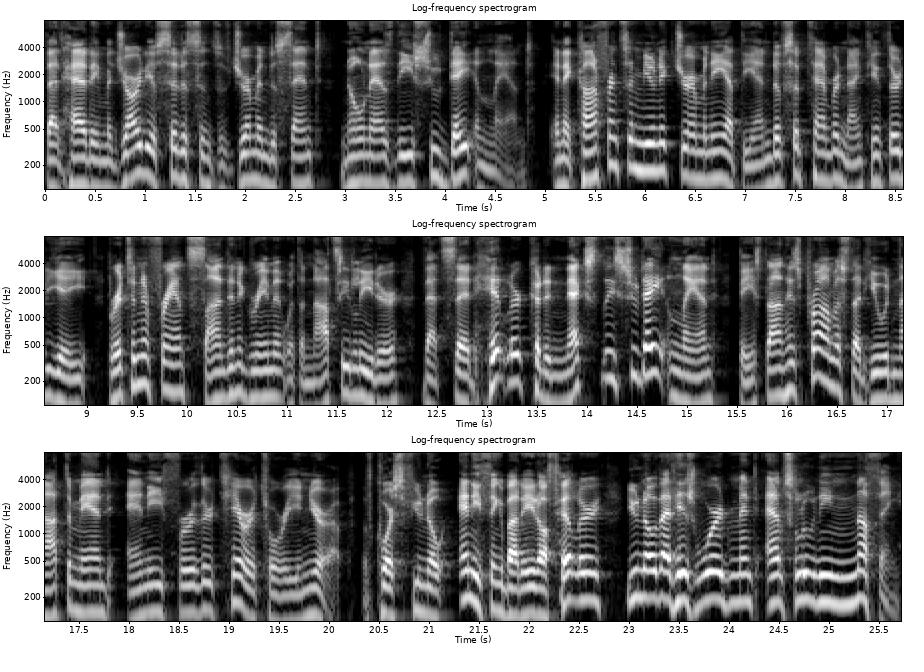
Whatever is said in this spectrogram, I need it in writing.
that had a majority of citizens of German descent known as the Sudetenland. In a conference in Munich, Germany at the end of September 1938, Britain and France signed an agreement with a Nazi leader that said Hitler could annex the Sudetenland based on his promise that he would not demand any further territory in Europe. Of course, if you know anything about Adolf Hitler, you know that his word meant absolutely nothing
